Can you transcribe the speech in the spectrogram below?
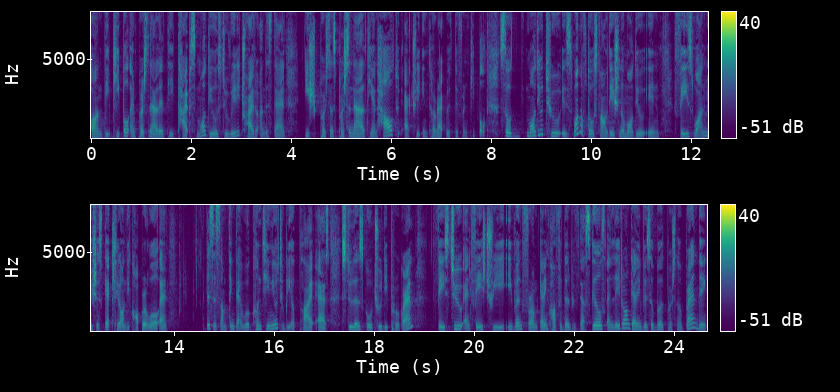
on the people and personality types modules to really try to understand each person's personality and how to actually interact with different people. So module two is one of those foundational module in phase one, which is get clear on the corporate world and this is something that will continue to be applied as students go through the program phase two and phase three, even from getting confident with their skills and later on getting visible personal branding,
